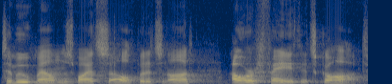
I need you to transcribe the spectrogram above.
to move mountains by itself, but it's not our faith, it's God.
